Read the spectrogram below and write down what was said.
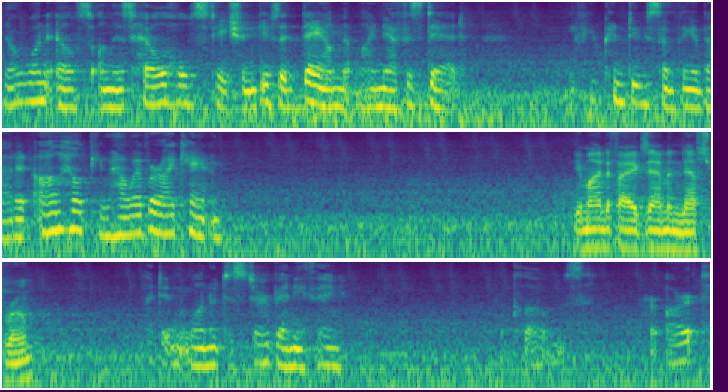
No one else on this hellhole station gives a damn that my Neff is dead. If you can do something about it, I'll help you however I can. You mind if I examine Neff's room? I didn't want to disturb anything. Her clothes, her art,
